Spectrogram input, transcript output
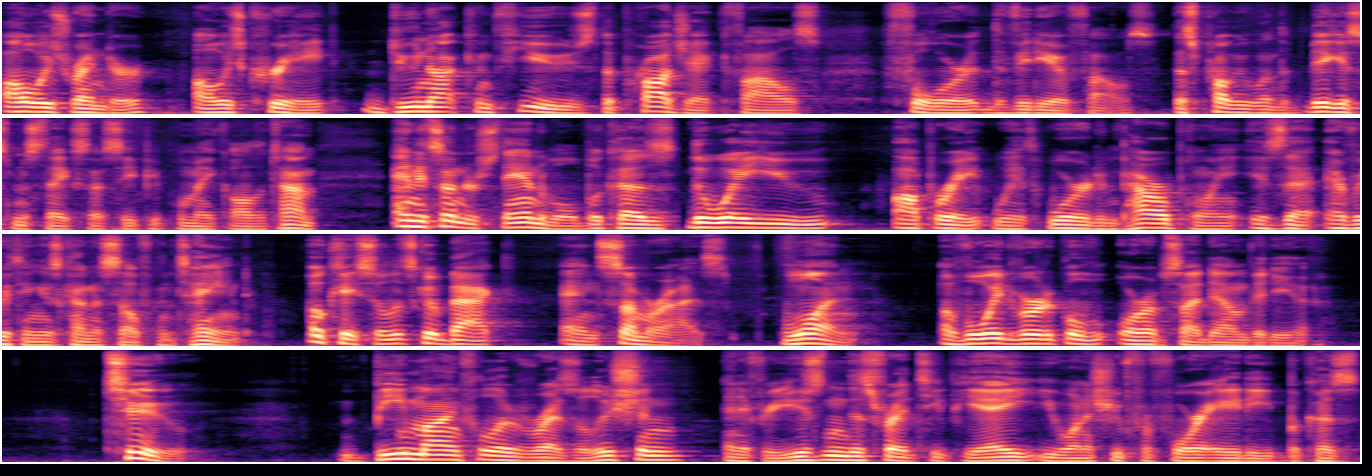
always render, always create. Do not confuse the project files for the video files. That's probably one of the biggest mistakes I see people make all the time. And it's understandable because the way you operate with Word and PowerPoint is that everything is kind of self contained. Okay, so let's go back and summarize. One, avoid vertical or upside down video. Two, be mindful of resolution. And if you're using this for TPA, you want to shoot for 480 because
